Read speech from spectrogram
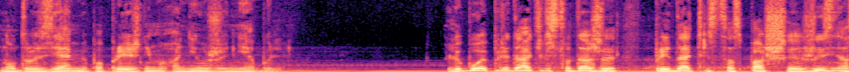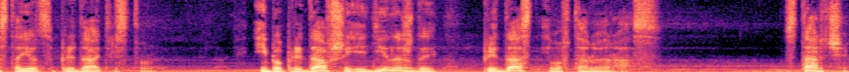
но друзьями по-прежнему они уже не были. Любое предательство, даже предательство, спасшее жизнь, остается предательством, ибо предавший единожды предаст и во второй раз. Старче,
